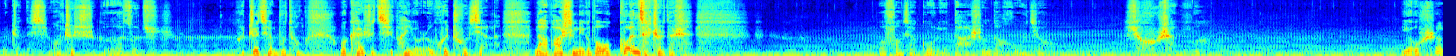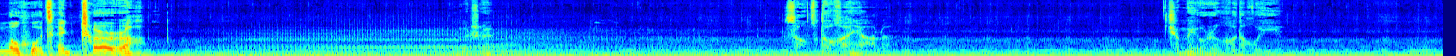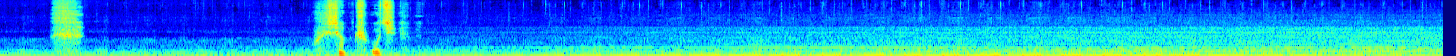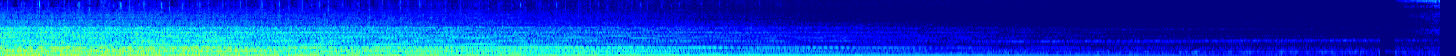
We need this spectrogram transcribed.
我真的希望这是个恶作剧。和之前不同，我开始期盼有人会出现了，哪怕是那个把我关在这儿的人。我放下顾虑，大声的呼救：“有人吗？有人吗？我在这儿啊！”可是嗓子都喊哑了，却没有任何的回应。我想出去。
